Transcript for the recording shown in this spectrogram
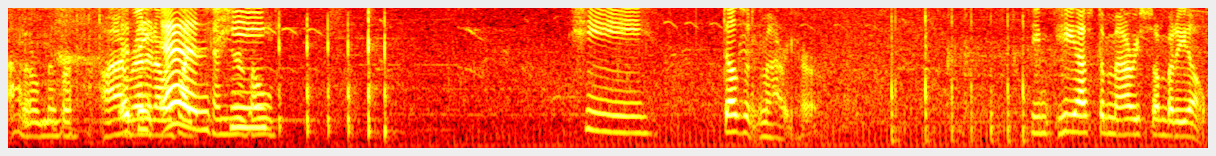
I don't remember. When I At read it, I was like 10 years he- old. he doesn't marry her. He, he has to marry somebody else.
